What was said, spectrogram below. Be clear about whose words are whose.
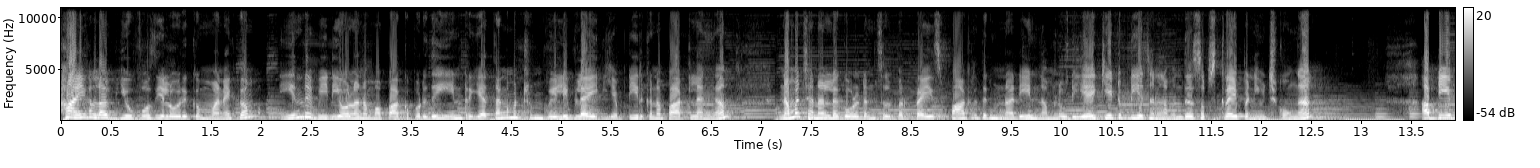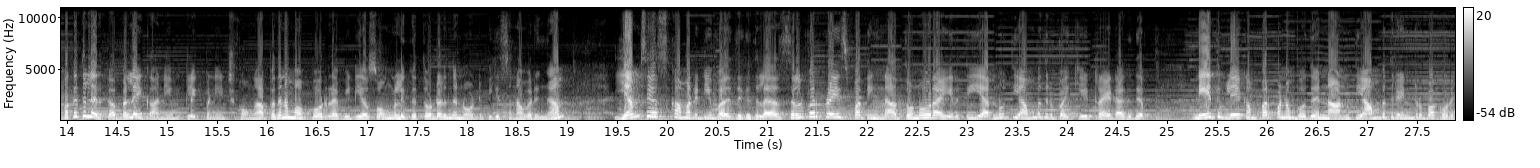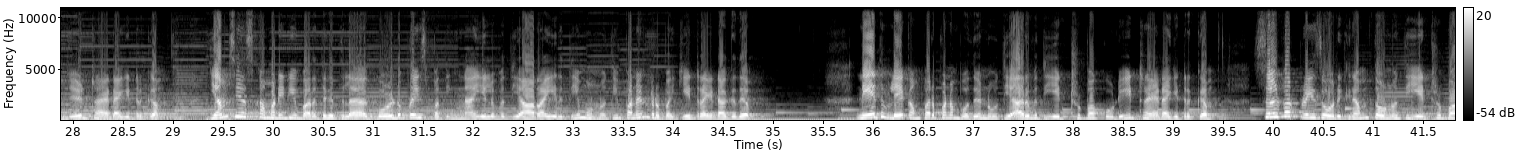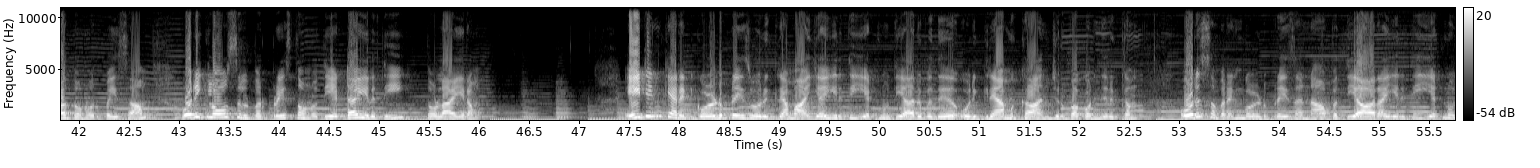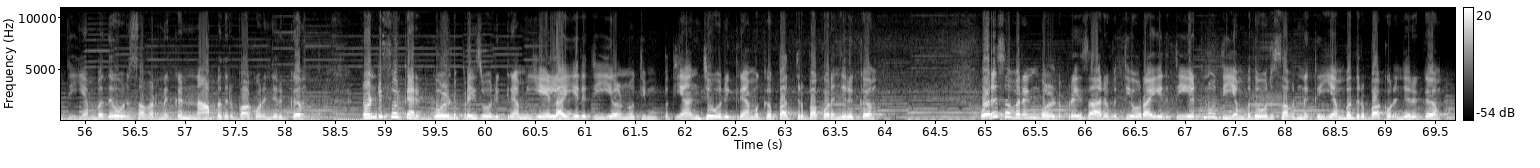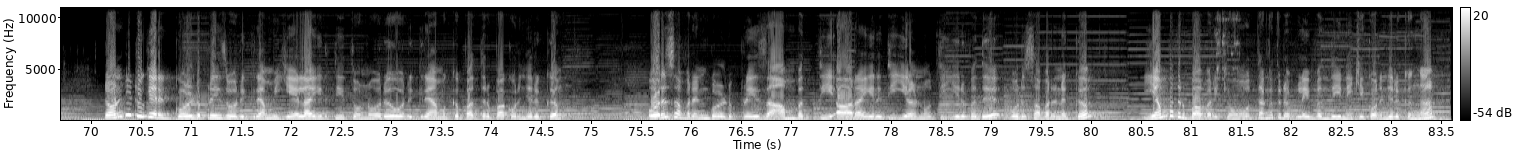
Speaker 1: Hi hello வியூவோஸ் எல்லோருக்கும் வணக்கம். இந்த வீடியோவில் நம்ம பார்க்க போகிறது இன்றைய தங்கம் மற்றும் வெளி விலை எப்படி இருக்குன்னு பார்க்கலங்க. நம்ம சேனலில் கோல்டன் சில்வர் ப்ரைஸ் பார்க்குறதுக்கு முன்னாடி நம்மளுடைய கேட்டுப்படிய சேனலை வந்து சப்ஸ்கிரைப் பண்ணி வச்சுக்கோங்க. அப்படியே பக்கத்தில் இருக்க பெல் ஐக்கானையும் கிளிக் பண்ணி வச்சுக்கோங்க. அப்போ தான் நம்ம போடுற வீடியோஸ் உங்களுக்கு தொடர்ந்து நோட்டிஃபிகேஷனாக வருங்க. எம்சிஎஸ் கமாடிட்டி வர்த்தகத்தில் சில்வர் ப்ரைஸ் பார்த்தீங்கன்னா தொண்ணூறாயிரத்தி இரநூத்தி ஐம்பது ரூபாய்க்கு ட்ரேட் ஆகுது. நேற்று விலையை கம்பேர் பண்ணும்போது நானூற்றி ஐம்பத்தி ரெண்டு ரூபாய் குறைஞ்சு ட்ரேட் ஆகிட்டு இருக்கு. எம்சிஎஸ் கமாடிட்டி வர்த்தகத்தில் கோல்டு ப்ரைஸ் பார்த்தீங்கன்னா எழுபத்தி ஆறாயிரத்தி முந்நூற்றி பன்னெண்டு ரூபாய்க்கு ட்ரேட் ஆகுது. நேற்று விலையை கம்பேர் பண்ணும்போது நூற்றி அறுபத்தி எட்டு ரூபாய் கூடி ட்ரேட் ஆகிட்டு இருக்கு. சில்வர் பிரைஸ் ஒரு கிராம் தொண்ணூற்றி எட்டு ரூபாய் தொண்ணூறு பைசா. ஒரு கிலோ சில்வர் பிரைஸ் தொண்ணூற்றி எட்டாயிரத்தி தொள்ளாயிரம். எயிட்டீன் கேரட் கோல்டு பிரைஸ் ஒரு கிராம் ஐயாயிரத்தி எட்நூற்றி அறுபது ஒரு கிராமுக்கு அஞ்சு ரூபாய் குறைஞ்சிருக்கு. ஒரு சவரன் கோல்டு பிரைஸ் நாற்பத்தி ஆறாயிரத்தி எட்நூற்றி எண்பது ஒரு சவரனுக்கு நாற்பது ரூபாய் குறைஞ்சிருக்கு. Twenty four carat gold price ஒரு கிராம் ஏழாயிரத்தி எழுநூற்றி முப்பத்தி அஞ்சு ஒரு கிராமுக்கு பத்து ரூபாய் குறைஞ்சிருக்கு. ஒரு சவரன் கோல்டு பிரைஸ் அறுபத்தி ஓராயிரத்தி எட்நூத்தி எண்பது ஒரு சவரனுக்கு எண்பது ரூபாய் குறைஞ்சிருக்கு. Twenty two carat gold price ஒரு கிராம் ஏழாயிரத்தி தொண்ணூறு ஒரு கிராமுக்கு பத்து ரூபாய் குறைஞ்சிருக்கு. ஒரு சவரன் கோல்டு பிரைஸ் ஐம்பத்தி ஆறாயிரத்தி எழுநூத்தி இருபது ஒரு சவரனுக்கு எண்பது ரூபாய் வரைக்கும் தங்கத்தோட விலை வந்து இன்னைக்கு குறைஞ்சிருக்குங்க.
